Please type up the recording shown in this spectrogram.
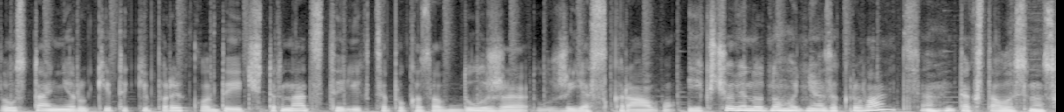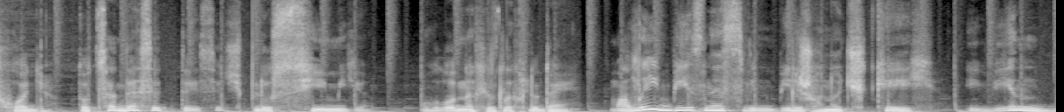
за останні роки такі приклади. І 14 рік це показав дуже дуже яскраво. Якщо він одного дня закривається, і так сталося на сході, то це 10 тисяч плюс сім'ї голодних і злих людей. Малий бізнес він більш гнучкий і він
